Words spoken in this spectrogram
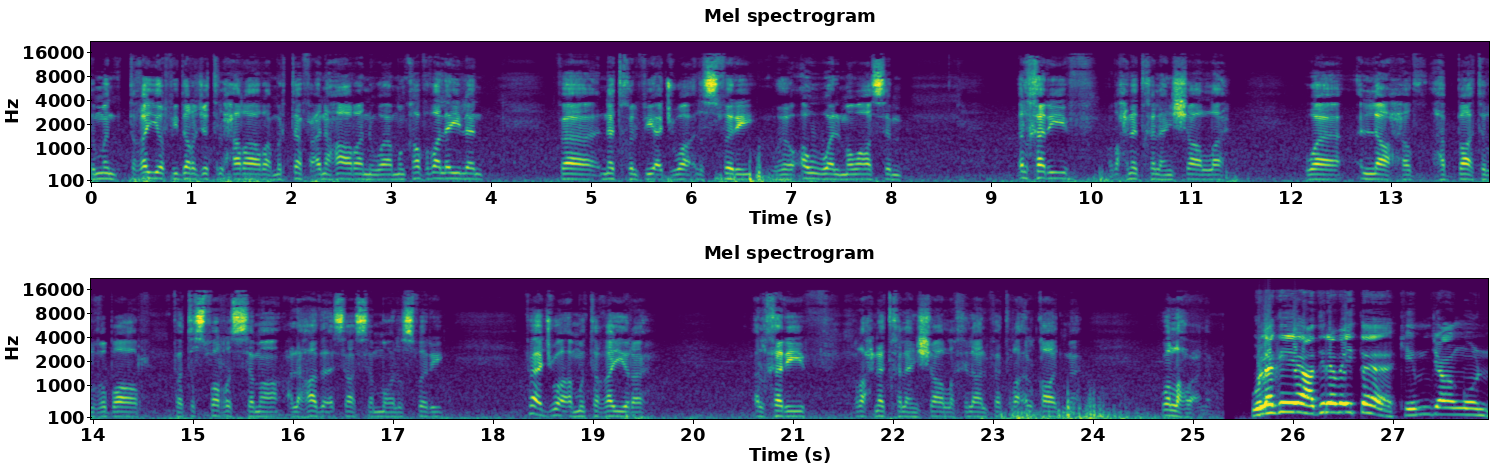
ثم تغير في درجة الحرارة مرتفعة نهارا ومنخفضة ليلا. فندخل في أجواء الصفري وهو أول مواسم الخريف راح ندخلها إن شاء الله ونلاحظ هبات الغبار فتصفر السماء على هذا الأساس سموه الصفري فأجواء متغيرة الخريف راح ندخلها إن شاء الله خلال الفترة القادمة والله أعلم உலகையே அதிர வைத்த கிம் ஜாங் உன்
